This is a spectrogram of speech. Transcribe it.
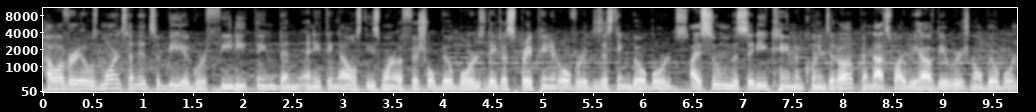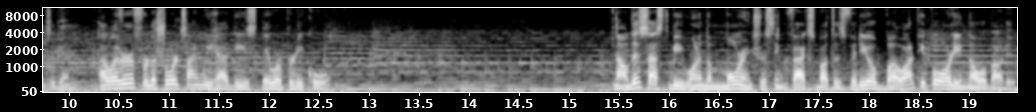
However, it was more intended to be a graffiti thing than anything else. These weren't official billboards, they just spray painted over existing billboards. I assume the city came and cleans it up, and that's why we have the original billboards again. However, for the short time we had these, they were pretty cool. Now this has to be one of the more interesting facts about this video, but a lot of people already know about it.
